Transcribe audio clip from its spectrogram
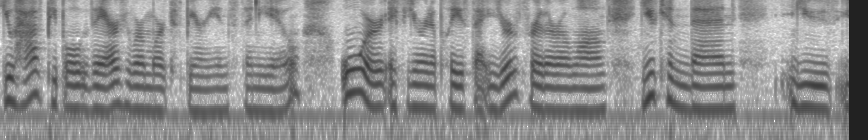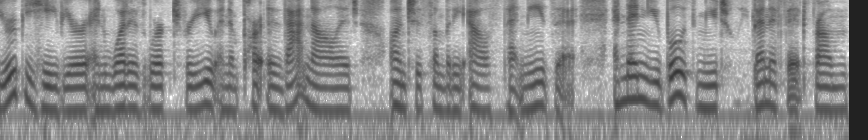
you have people there who are more experienced than you. Or if you're in a place that you're further along, you can then use your behavior and what has worked for you and impart that knowledge onto somebody else that needs it. And then you both mutually benefit from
